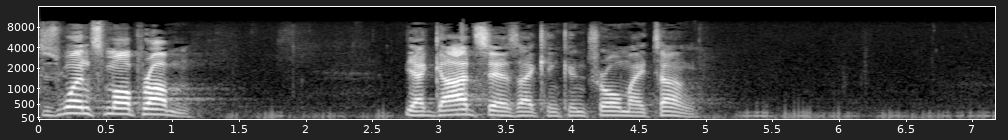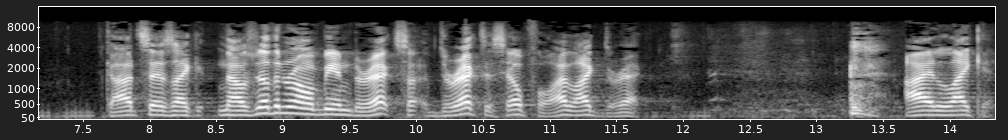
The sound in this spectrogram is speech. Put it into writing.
just one small problem. Yeah, God says I can control my tongue. God says I can. Now, there's nothing wrong with being direct. Direct is helpful. I like direct. I like it.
